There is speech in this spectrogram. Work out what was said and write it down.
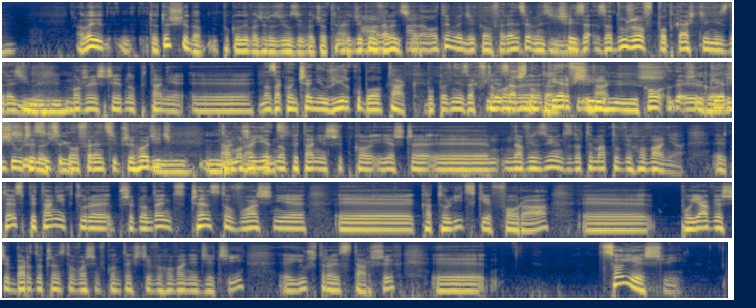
Mhm. Ale to też się da pokonywać, rozwiązywać. O tym Tak, będzie konferencja. Ale, ale o tym będzie konferencja, więc dzisiaj za, za dużo w podcaście nie zdradzimy. Mhm. Może jeszcze jedno pytanie. y, Na zakończenie już Irku, bo, tak. bo pewnie za chwilę może- zaczną Tak, pierwsi, tak. ko, e, pierwsi uczestnicy nasi- konferencji przychodzić. Mm, mm. To Tak, może tak, jedno więc- pytanie szybko jeszcze, y, nawiązując do tematu wychowania. Y, to jest pytanie, które przeglądając często właśnie y, katolickie fora, y, pojawia się bardzo często właśnie w kontekście wychowania dzieci, y, już trochę starszych. Y, co jeśli,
